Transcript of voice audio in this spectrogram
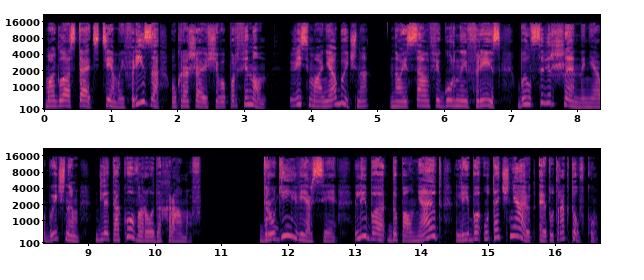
могла стать темой фриза, украшающего Парфенон, весьма необычно. Но и сам фигурный фриз был совершенно необычным для такого рода храмов. Другие версии либо дополняют, либо уточняют эту трактовку.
